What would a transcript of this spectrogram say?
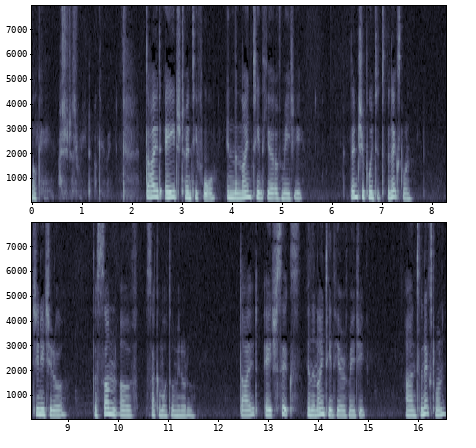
Okay, I should just read. Okay, wait. Died age 24 in the 19th year of Meiji then she pointed to the next one. Jinichiro, the son of Sakamoto Minoru, died aged six in the 19th year of Meiji. And to the next one,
